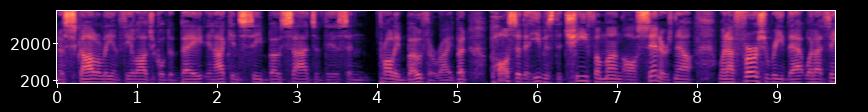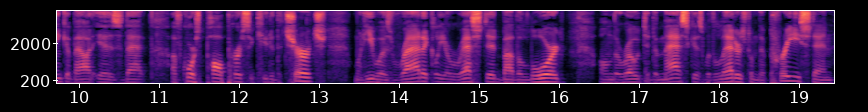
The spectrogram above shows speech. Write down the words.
know, scholarly and theological debate, and I can see both sides of this, and probably both are right. But Paul said that he was the chief among all sinners. Now, when I first read that, what I think about is that, of course, Paul persecuted the church when he was radically arrested by the Lord on the road to Damascus with letters from the priest, and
